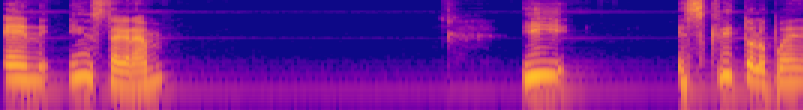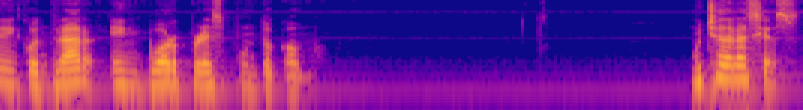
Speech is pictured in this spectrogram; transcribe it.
en Instagram. Y escrito lo pueden encontrar en wordpress.com. Muchas gracias.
